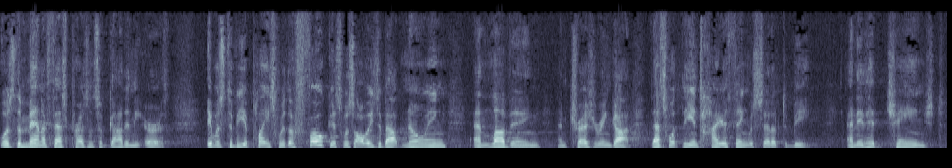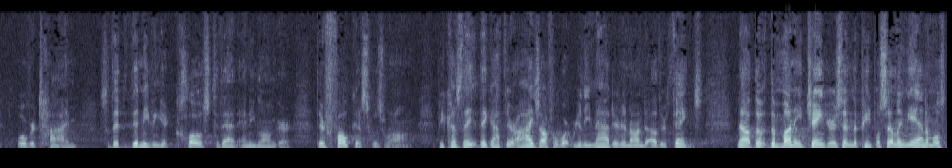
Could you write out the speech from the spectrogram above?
was the manifest presence of God in the earth. It was to be a place where the focus was always about knowing and loving and treasuring God. That's what the entire thing was set up to be. And it had changed over time so that it didn't even get close to that any longer. Their focus was wrong because they, they got their eyes off of what really mattered and onto other things. Now, the, the money changers and the people selling the animals,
